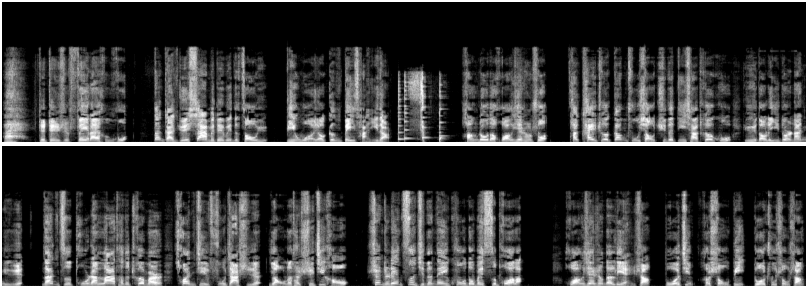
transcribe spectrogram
唉，这真是飞来横祸。但感觉下面这位的遭遇比我要更悲惨一点。杭州的黄先生说，他开车刚出小区的地下车库，遇到了一对男女。男子突然拉他的车门，窜进副驾驶，咬了他十几口，甚至连自己的内裤都被撕破了。黄先生的脸上、脖颈和手臂多处受伤，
